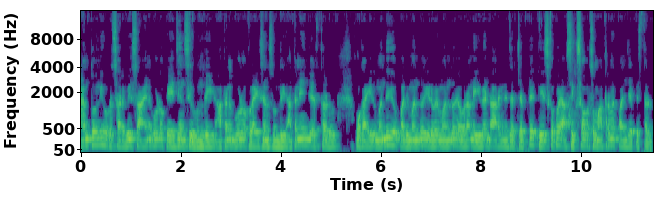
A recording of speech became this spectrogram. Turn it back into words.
యాంతోని ఒక సర్వీస్ ఆయన కూడా ఒక ఏజెన్సీ ఉంది. అతనికి కూడా ఒక లైసెన్స్ ఉంది. అతను ఏం చేస్తాడు? ఒక ఐదు మంది పది మందో ఇరవై మందో ఎవరైనా ఈవెంట్ ఆర్గనైజర్ చెప్తే తీసుకుపోయి ఆ సిక్స్ అవర్స్ మాత్రమే పని చేపిస్తాడు.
